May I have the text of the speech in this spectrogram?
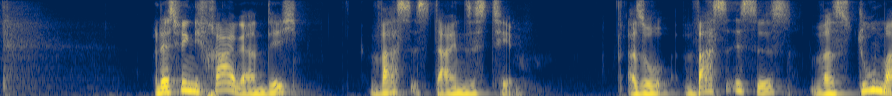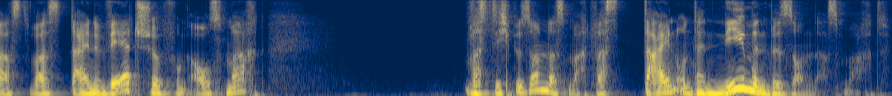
Und deswegen die Frage an dich, was ist dein System? Also was ist es, was du machst, was deine Wertschöpfung ausmacht, was dich besonders macht, was dein Unternehmen besonders macht?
